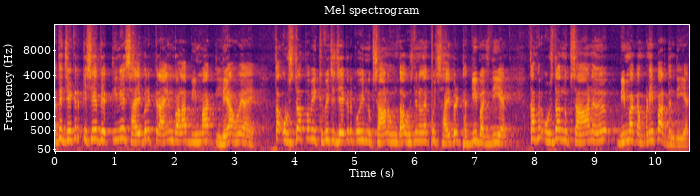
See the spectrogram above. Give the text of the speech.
ਅਤੇ ਜੇਕਰ ਕਿਸੇ ਵਿਅਕਤੀ ਨੇ ਸਾਈਬਰ ਕ੍ਰਾਈਮ ਵਾਲਾ ਬੀਮਾ ਲਿਆ ਹੋਇਆ ਹੈ ਤਾਂ ਉਸ ਦਾ ਭਵਿੱਖ ਵਿੱਚ ਜੇਕਰ ਕੋਈ ਨੁਕਸਾਨ ਹੁੰਦਾ ਉਸ ਦੇ ਨਾਲ ਕੋਈ ਸਾਈਬਰ ਠੱਗੀ ਵੱਜਦੀ ਹੈ ਤਾਂ ਫਿਰ ਉਸ ਦਾ ਨੁਕਸਾਨ ਬੀਮਾ ਕੰਪਨੀ ਭਰ ਦਿੰਦੀ ਹੈ।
